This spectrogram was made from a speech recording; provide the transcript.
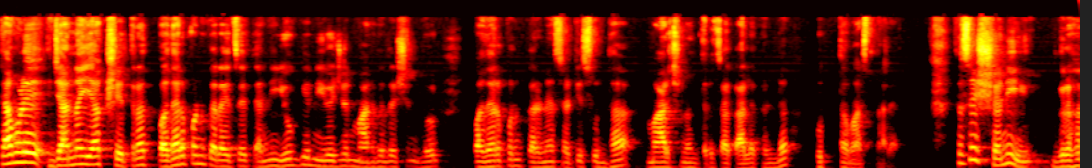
त्यामुळे ज्यांना या क्षेत्रात पदार्पण करायचंय त्यांनी योग्य नियोजन मार्गदर्शन घेऊन पदार्पण करण्यासाठी सुद्धा मार्च नंतरचा कालखंड उत्तम असणार आहे. तसेच शनी ग्रह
